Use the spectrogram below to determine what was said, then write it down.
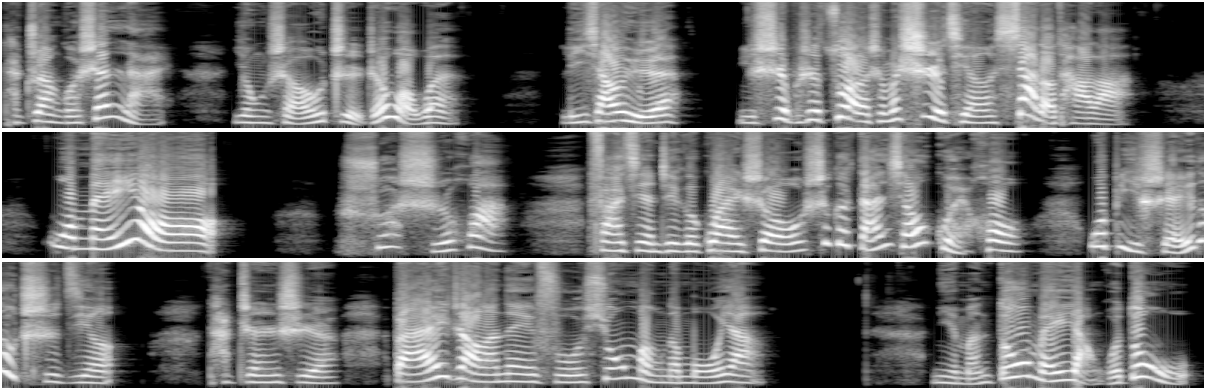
他转过身来，用手指着我问：“李小雨，你是不是做了什么事情吓到他了？”“我没有。”说实话，发现这个怪兽是个胆小鬼后，我比谁都吃惊。他真是白长了那副凶猛的模样。你们都没养过动物，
